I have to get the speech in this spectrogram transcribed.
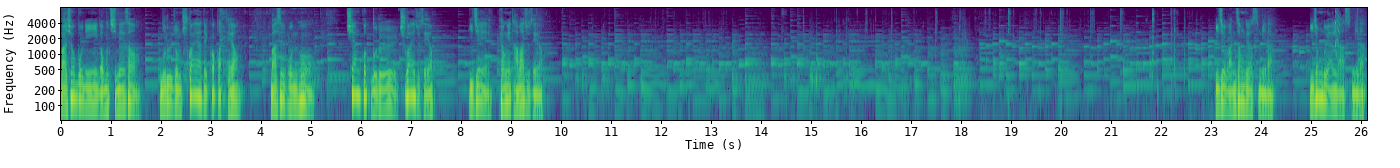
마셔보니 너무 진해서 물을 좀 추가해야 될 것 같아요. 맛을 본 후 취향껏 물을 추가해 주세요. 이제 병에 담아 주세요. 이제 완성되었습니다. 이 정도 양이 나왔습니다.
